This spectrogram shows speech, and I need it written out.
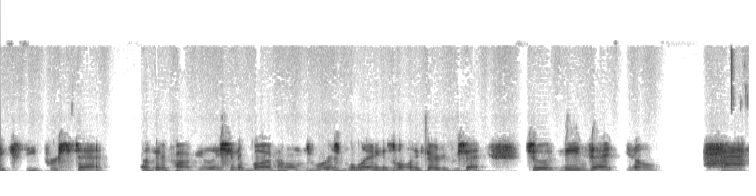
60% of their population have bought homes, whereas millennials only 30%. So it means that, you know, half,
